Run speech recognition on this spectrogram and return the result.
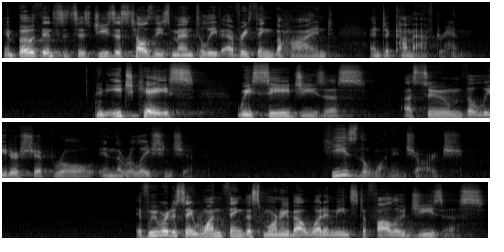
In both instances, Jesus tells these men to leave everything behind and to come after him. In each case, we see Jesus assume the leadership role in the relationship. He's the one in charge. If we were to say one thing this morning about what it means to follow Jesus,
